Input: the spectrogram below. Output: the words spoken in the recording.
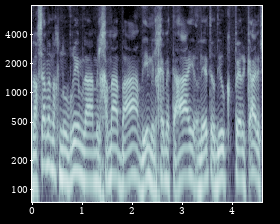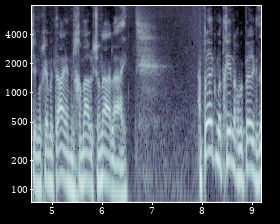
ועכשיו אנחנו עוברים למלחמה הבאה, והיא מלחמת האי, או ליתר דיוק פרק א' של מלחמת האי, המלחמה הראשונה על האי. הפרק מתחיל, אנחנו בפרק ז'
